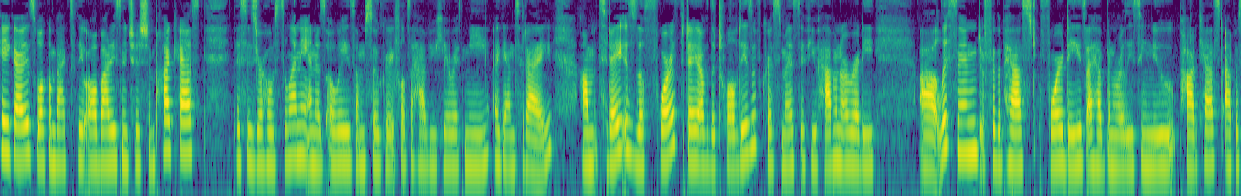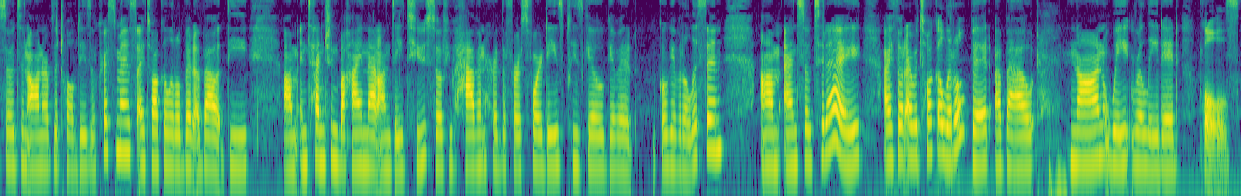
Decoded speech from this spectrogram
Hey guys, welcome back to the All Bodies Nutrition Podcast. This is your host, Eleni, and as always, I'm so grateful to have you here with me again today. Um, today is the fourth day of the 12 days of Christmas. If you haven't already uh, listened for the past four days, I have been releasing new podcast episodes in honor of the 12 days of Christmas. I talk a little bit about the um, intention behind that on day two. So if you haven't heard the first four days, please go give it go give it a listen. Um, and so today I thought I would talk a little bit about non weight related goals.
